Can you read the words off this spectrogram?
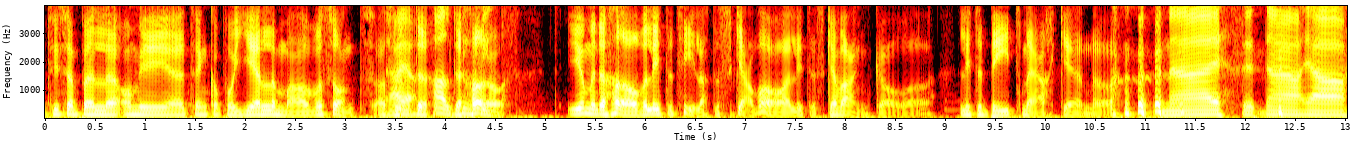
till exempel om vi tänker på hjälmar och sånt. Alltså ja. det, Allting det hör, finns. Jo men det hör väl lite till att det ska vara lite skavanker och lite bitmärken och... nej, det, nej, ja,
